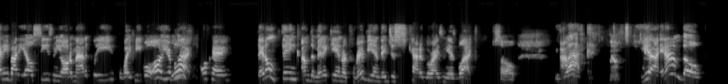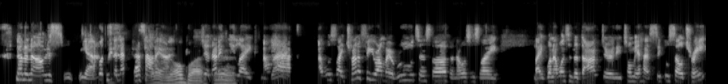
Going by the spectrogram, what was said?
anybody else sees me automatically, white people, oh, you're black. Okay. They don't think I'm Dominican or Caribbean. They just categorize me as black. So, black. No. Yeah, I am though. No, no, no. I'm just yeah. That's how they are. Black, Genetically, yeah. like I had, I was like trying to figure out my roots and stuff, and I was just like, like when I went to the doctor, they told me I had sickle cell trait.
